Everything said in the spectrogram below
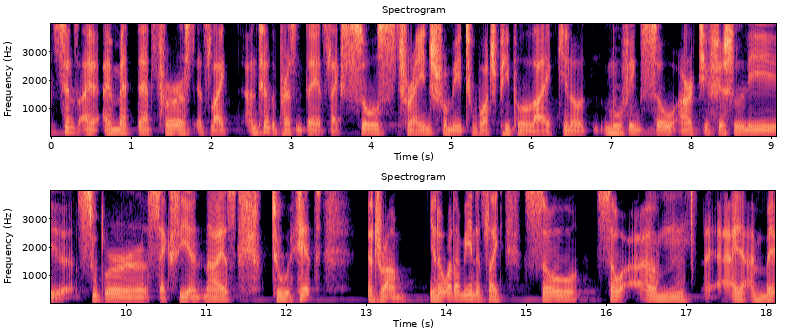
since I, I met that first, it's like until the present day, it's like so strange for me to watch people like, you know, moving so artificially, super sexy and nice to hit a drum. You know what I mean? It's like so so um I, I may,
